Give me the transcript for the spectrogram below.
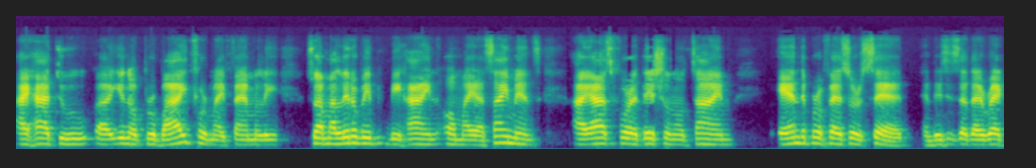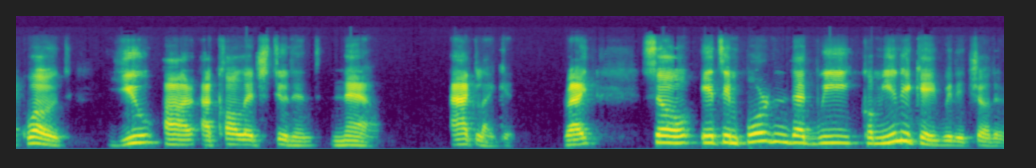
I had to, uh, you know, provide for my family. So I'm a little bit behind on my assignments. I asked for additional time and the professor said, and this is a direct quote, you are a college student now. Act like it, right? So it's important that we communicate with each other,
